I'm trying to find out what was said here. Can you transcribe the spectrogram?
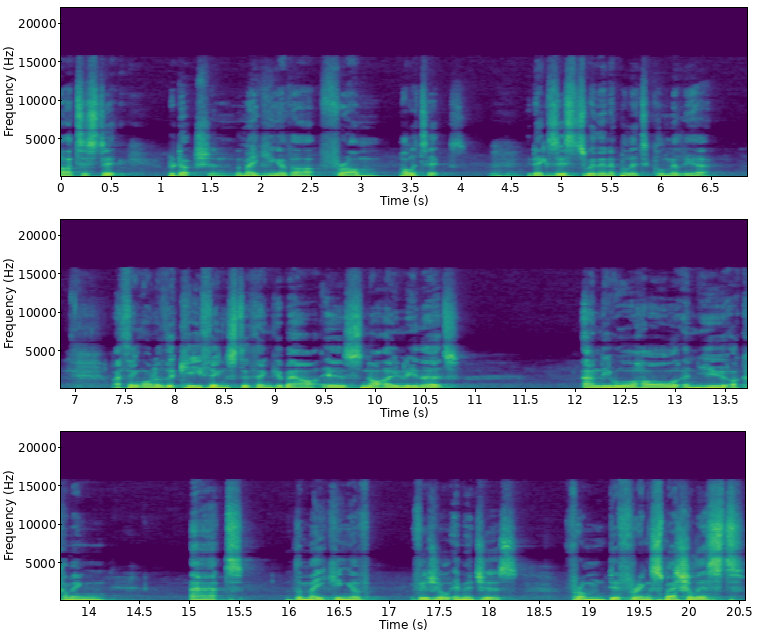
artistic production, the making mm-hmm. of art, from politics. Mm-hmm. It exists within a political milieu. I think one of the key things to think about is not only that Andy Warhol and you are coming at the making of visual images from differing specialist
